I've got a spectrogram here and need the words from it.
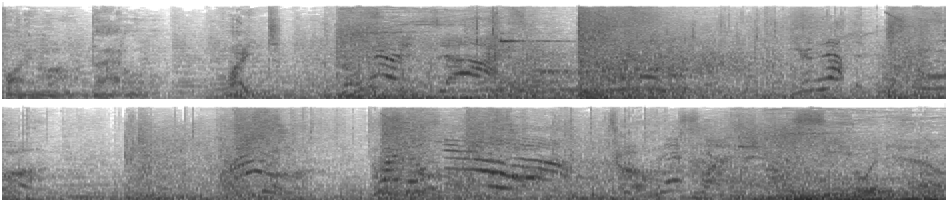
Final battle. Fight. prepare to die! You're nothing! See you in hell.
